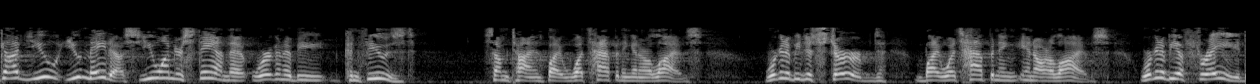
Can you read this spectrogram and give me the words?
God, you, you made us. You understand that we're going to be confused sometimes by what's happening in our lives. We're going to be disturbed by what's happening in our lives. We're going to be afraid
